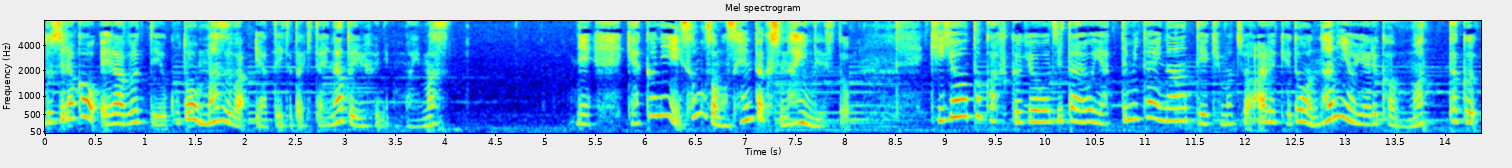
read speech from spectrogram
どちらかを選ぶっていうことをまずはやっていただきたいなというふうに思います。で逆にそもそも選択肢ないんですと。起業とか副業自体をやってみたいなっていう気持ちはあるけど何をやるかは全く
